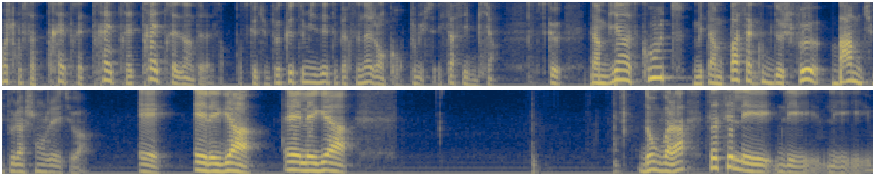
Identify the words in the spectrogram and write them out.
Moi, je trouve ça très très très très très très intéressant parce que tu peux customiser tes personnages encore plus et ça c'est bien. Parce que t'aimes bien un scout, mais t'aimes pas sa coupe de cheveux, bam, tu peux la changer, tu vois. Eh, eh les gars, eh les gars. Donc voilà, ça c'est les, les, les,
